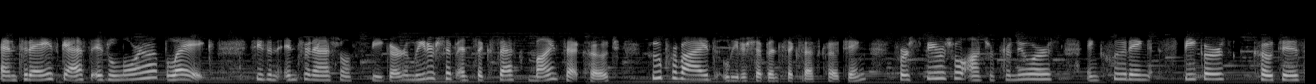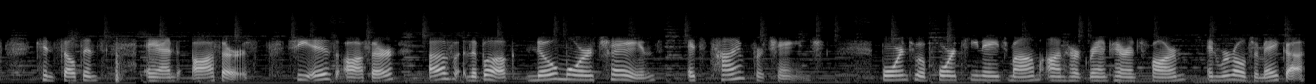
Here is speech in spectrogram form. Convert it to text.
And today's guest is Lorna Blake. She's an international speaker, leadership and success mindset coach who provides leadership and success coaching for spiritual entrepreneurs, including speakers, coaches, consultants, and authors. She is author of the book No More Chains It's Time for Change. Born to a poor teenage mom on her grandparents' farm in rural Jamaica,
